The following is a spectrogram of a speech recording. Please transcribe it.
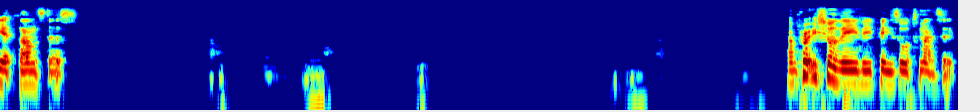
Yep, downstairs. I'm pretty sure the EVP is automatic.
